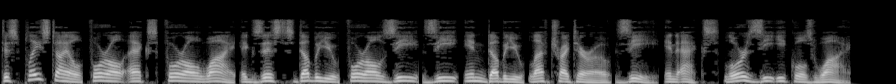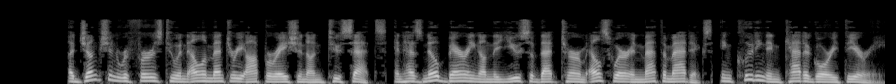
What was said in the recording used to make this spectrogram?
Display style for all x for all y exists w for all z z in w left right arrow z in x lor z equals y. Adjunction refers to an elementary operation on two sets, and has no bearing on the use of that term elsewhere in mathematics, including in category theory.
